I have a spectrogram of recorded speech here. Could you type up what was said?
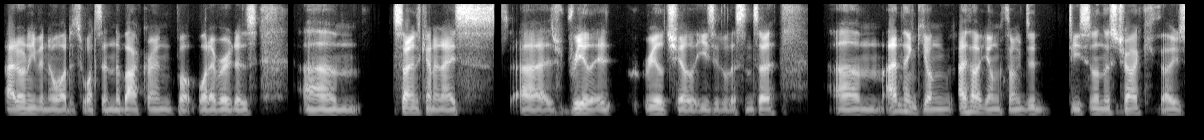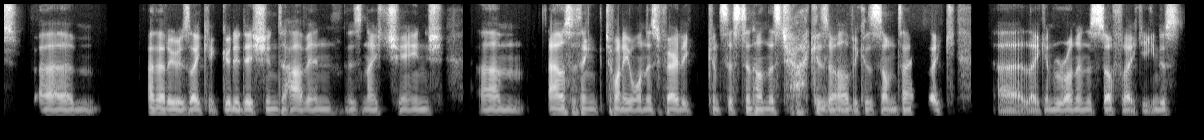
I don't even know what is what's in the background, but whatever it is, um, sounds kind of nice. Uh, it's really real chill, easy to listen to. Um, I think Young, I thought Young Thug did decent on this track. That was, um, I thought it was like a good addition to have in. A nice change. Um, I also think 21 is fairly consistent on this track as well because sometimes like, uh, like in running and stuff, like you can just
